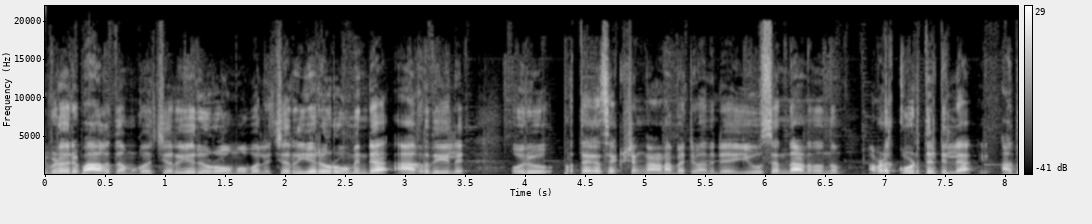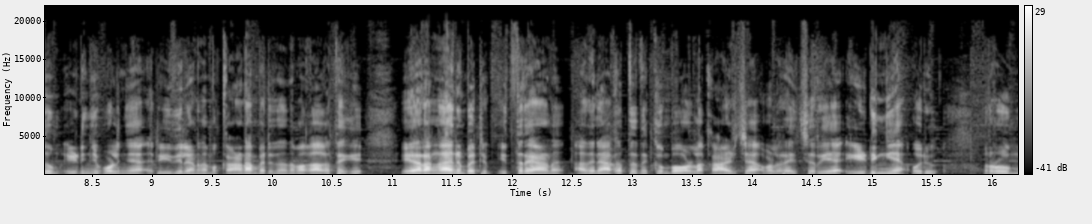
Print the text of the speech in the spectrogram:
ഇവിടെ ഒരു ഭാഗത്ത് നമുക്ക് ചെറിയൊരു റൂം പോലെ ചെറിയൊരു റൂമിന്റെ ആകൃതിയിൽ ഒരു പ്രത്യേക സെക്ഷൻ കാണാൻ പറ്റും. അതിന്റെ യൂസ് എന്താണെന്നൊന്നും അവിടെ കൊടുത്തിട്ടില്ല. അതും ഇടിഞ്ഞു പൊളിഞ്ഞ രീതിയിലാണ് നമുക്ക് കാണാൻ പറ്റുന്നത്. നമുക്ക് അകത്തേക്ക് ഇറങ്ങാനും പറ്റും. ഇത്രയാണ് അതിനകത്ത് നിൽക്കുമ്പോൾ ഉള്ള കാഴ്ച. വളരെ ചെറിയ ഇടുങ്ങിയ ഒരു റൂം.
